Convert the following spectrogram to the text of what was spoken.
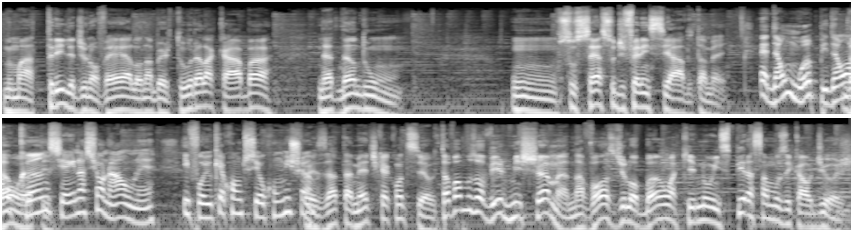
numa trilha de novela ou na abertura, ela acaba né, dando um, um sucesso diferenciado também. É, dá um up, dá um Dá um alcance aí nacional, né? E foi o que aconteceu com o Me Chama. Foi exatamente o que aconteceu. Então vamos ouvir Me Chama, na voz de Lobão, aqui no Inspiração Musical de hoje.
